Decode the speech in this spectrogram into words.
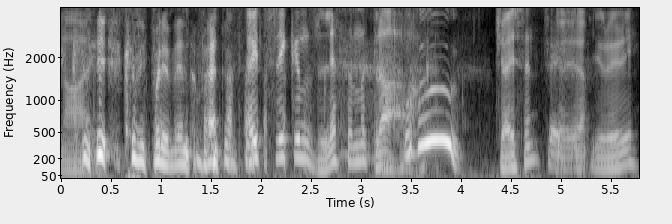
Nice. he, 'cause he put him in the fantasy. Eight seconds left in the clock. Woohoo. Jason, Jason. yeah. you ready?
